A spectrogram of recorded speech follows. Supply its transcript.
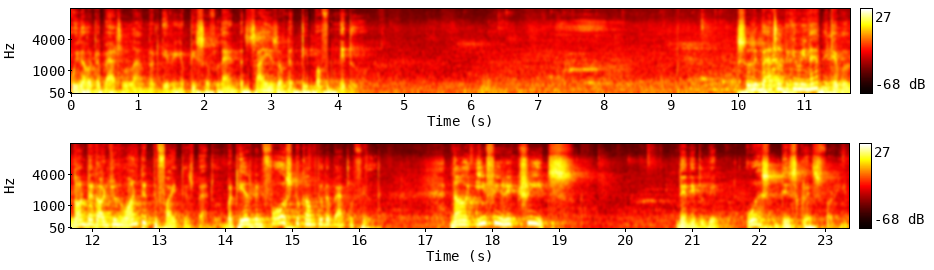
Without a battle, I am not giving a piece of land the size of the tip of a needle. So the battle became inevitable. Not that Arjun wanted to fight this battle, but he has been forced to come to the battlefield. Now, if he retreats, then it will be worst disgrace for him.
